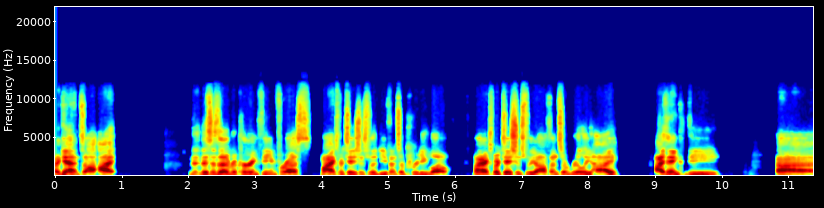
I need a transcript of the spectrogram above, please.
again, so I, I this is a recurring theme for us. My expectations for the defense are pretty low. My expectations for the offense are really high. I think the uh,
